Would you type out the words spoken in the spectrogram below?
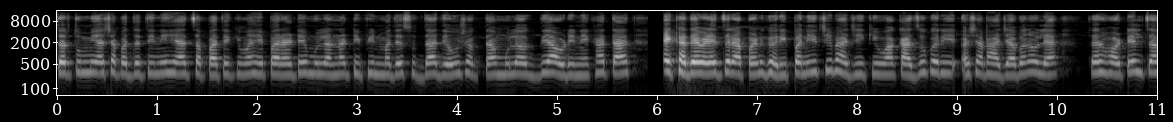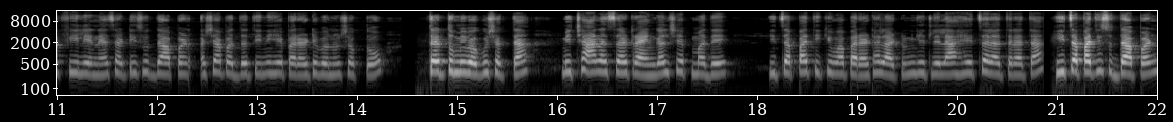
तर तुम्ही अशा पद्धतीने ह्या चपाती किंवा हे पराठे मुलांना टिफिनमध्ये सुद्धा देऊ शकता. मुलं अगदी आवडीने खातात. एखाद्या वेळेस जर आपण घरी पनीरची भाजी किंवा काजू करी अशा भाज्या बनवल्या तर हॉटेलचा फील येण्यासाठी सुद्धा आपण अशा पद्धतीने हे पराठे बनवू शकतो. तर तुम्ही बघू शकता मी छान असं ट्रायंगल शेपमध्ये ही चपाती किंवा पराठा लाटून घेतलेला आहे. चला तर आता ही चपातीसुद्धा आपण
